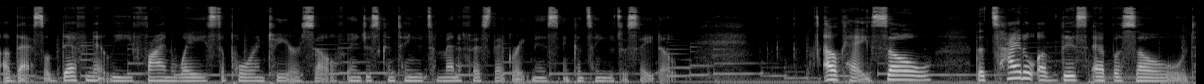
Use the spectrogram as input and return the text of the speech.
of that. So, definitely find ways to pour into yourself and just continue to manifest that greatness and continue to stay dope. Okay, so the title of this episode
